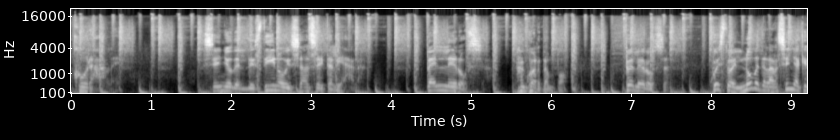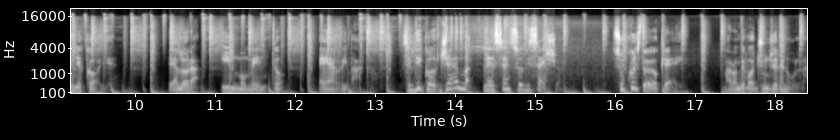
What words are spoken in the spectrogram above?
Corale segno del destino in salsa italiana. Pelle rossa. Guarda un po'. Pelle rossa. Questo è il nome della rassegna che mi accoglie. E allora il momento è arrivato. Se dico jam nel senso di session. Su questo è ok, ma non devo aggiungere nulla.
